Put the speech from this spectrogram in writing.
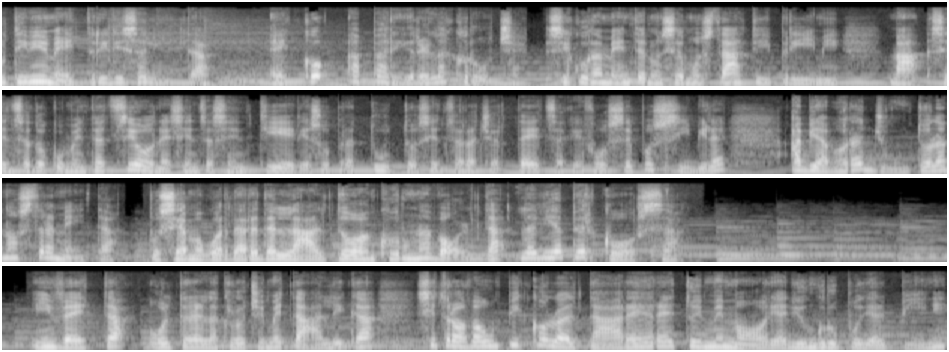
Ultimi metri di salita. Ecco apparire la croce. Sicuramente non siamo stati i primi, ma senza documentazione, senza sentieri e soprattutto senza la certezza che fosse possibile, abbiamo raggiunto la nostra meta. Possiamo guardare dall'alto ancora una volta la via percorsa. In vetta, oltre alla croce metallica, si trova un piccolo altare eretto in memoria di un gruppo di alpini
